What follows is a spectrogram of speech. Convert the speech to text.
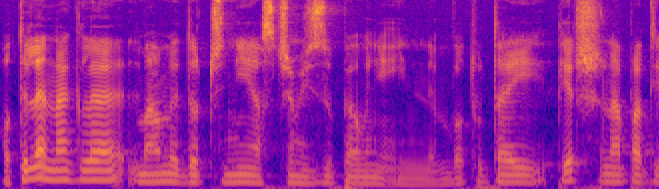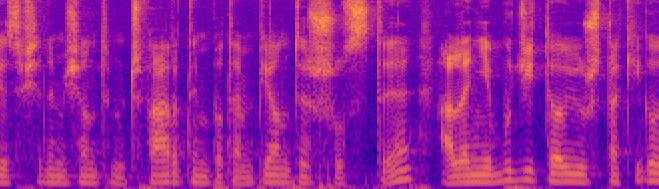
O tyle nagle mamy do czynienia z czymś zupełnie innym, bo tutaj pierwszy napad jest w 74, potem 5, 6, ale nie budzi to już takiego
